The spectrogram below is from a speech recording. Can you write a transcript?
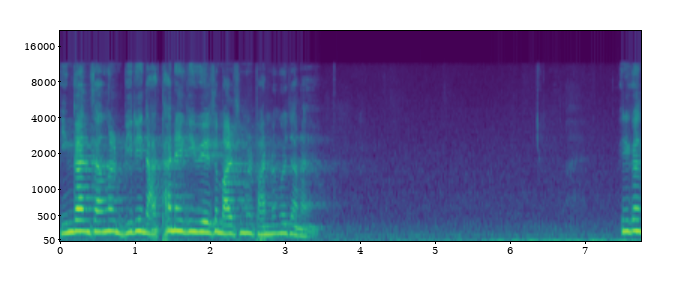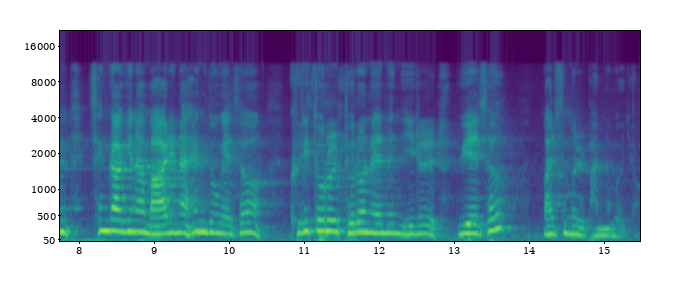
인간상을 미리 나타내기 위해서 말씀을 받는 거잖아요. 그러니까 생각이나 말이나 행동에서 그리스도를 드러내는 일을 위해서 말씀을 받는 거죠.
